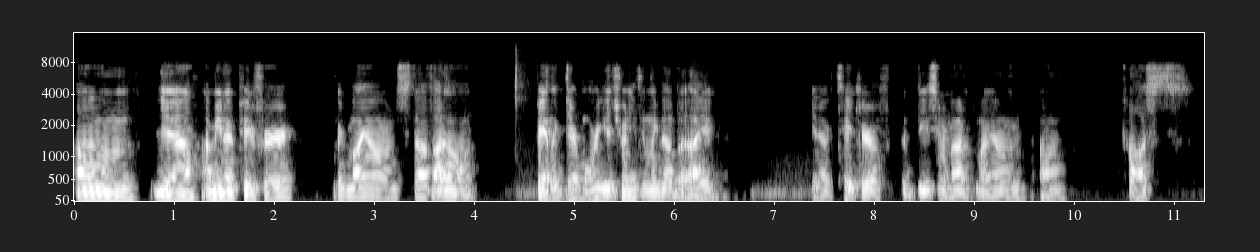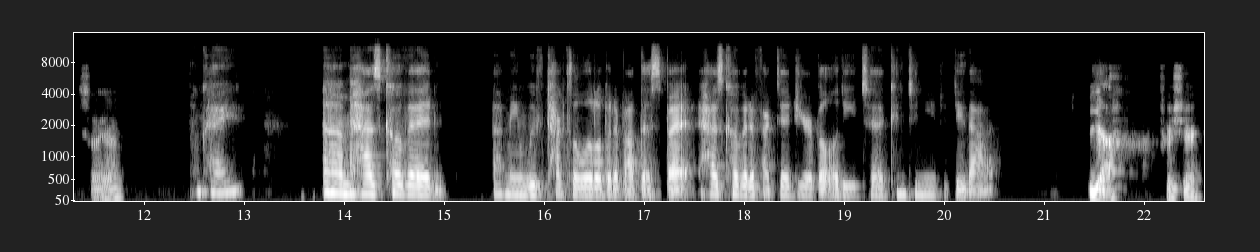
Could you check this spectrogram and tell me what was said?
Um, yeah, I mean, I pay for like my own stuff. I don't pay like their mortgage or anything like that, but I, you know, take care of a decent amount of my own um, costs. So yeah. Okay. Um, has COVID I mean, we've talked a little bit about this, but has COVID affected your ability to continue to do that? Yeah, for sure.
